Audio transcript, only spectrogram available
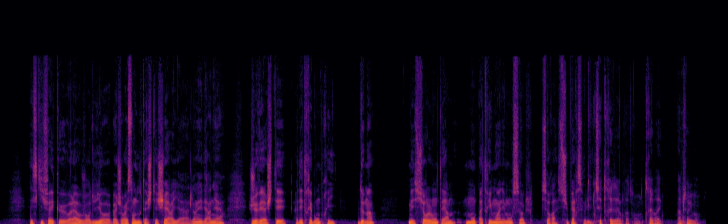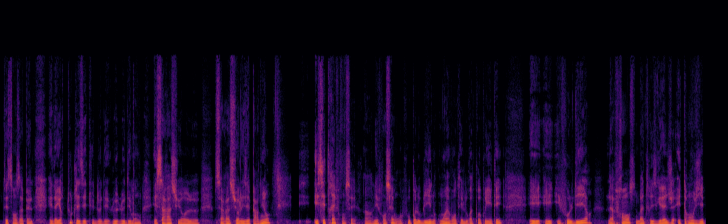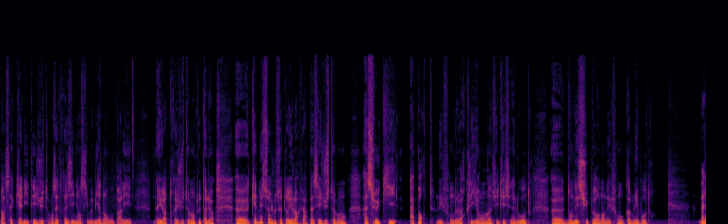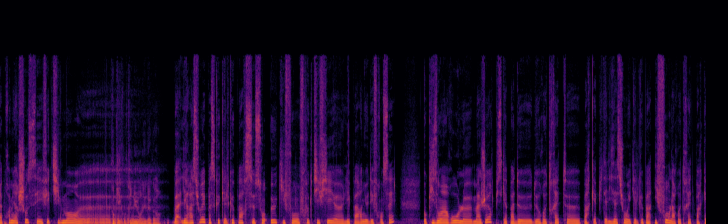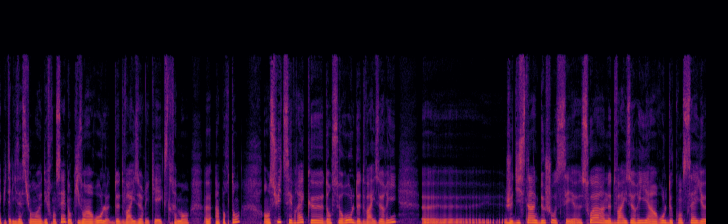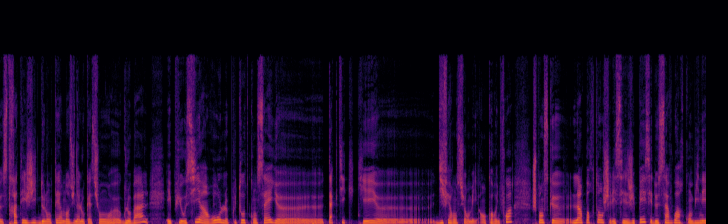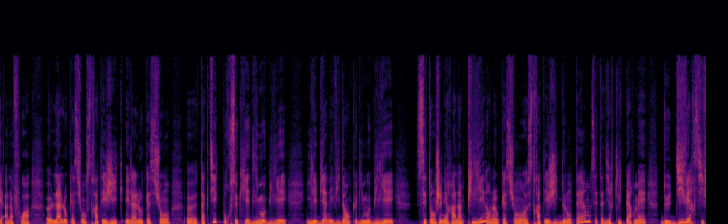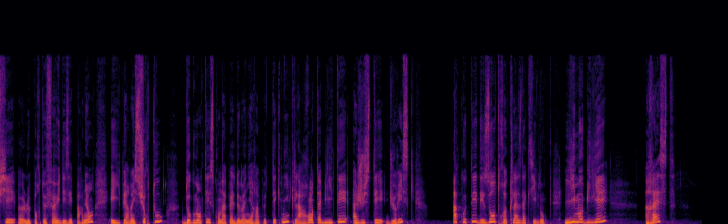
Et ce qui fait que, voilà, aujourd'hui, euh, bah, j'aurais sans doute acheté cher l'année dernière. Je vais acheter à des très bons prix demain. Mais sur le long terme, mon patrimoine et mon socle sera super solide. C'est très important, très vrai. Absolument. C'est sans appel. Et d'ailleurs, toutes les études le, démontrent, et ça rassure, euh, ça rassure les épargnants. Et c'est très français. Hein. Les Français, il ne faut pas l'oublier, ont inventé le droit de propriété. Et il faut le dire, la France, Matrice Gage, est enviée par sa qualité, justement, cette résilience immobilière dont vous parliez d'ailleurs très justement tout à l'heure. Euh, quel message vous souhaiteriez leur faire passer, justement, à ceux qui apportent les fonds de leurs clients, institutionnels ou autres, euh, dans des supports, dans des fonds comme les vôtres? Bah, la première chose, c'est effectivement. Euh, faut qu'ils continuent, on est d'accord. Bah, les rassurer parce que quelque part, ce sont eux qui font fructifier euh, l'épargne des Français. Donc ils ont un rôle euh, majeur puisqu'il n'y a pas de, retraite euh, par capitalisation et quelque part ils font la retraite par capitalisation des Français. Donc ils ont un rôle d'advisory qui est extrêmement important. Ensuite, c'est vrai que dans ce rôle d'advisory, euh, je distingue deux choses. C'est euh, soit un advisory, un rôle de conseil euh, stratégique de long terme dans une allocation euh, globale, et puis aussi un rôle plutôt de conseil tactique qui est différenciant. Mais encore une fois, je pense que l'important chez les CGP, c'est de savoir combiner à la fois l'allocation stratégique et l'allocation tactique. Pour ce qui est de l'immobilier, il est bien évident que l'immobilier c'est en général un pilier dans l'allocation euh, stratégique de long terme, c'est-à-dire qu'il permet de diversifier euh, le portefeuille des épargnants et il permet surtout d'augmenter ce qu'on appelle de manière un peu technique la rentabilité ajustée du risque à côté des autres classes d'actifs. Donc l'immobilier reste,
